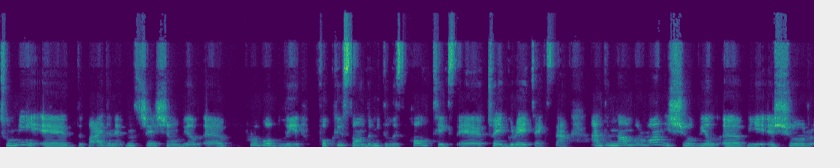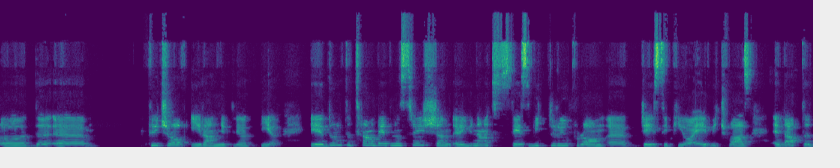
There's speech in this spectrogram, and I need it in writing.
to me, the Biden administration will probably focus on the Middle East politics uh, to a great extent. And the number one issue will uh, be uh, sure the um, future of Iran nuclear deal. During the Trump administration, uh, United States withdrew from uh, JCPOA, which was adopted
